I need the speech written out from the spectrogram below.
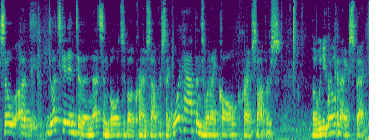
So uh, let's get into the nuts and bolts about Crime Stoppers. Like, what happens when I call Crime Stoppers? Well, when you what call, can I expect?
